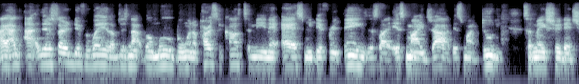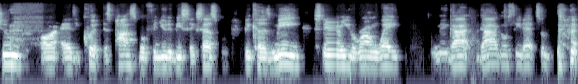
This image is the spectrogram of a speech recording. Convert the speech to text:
I, I, there's certain different ways I'm just not gonna move. But when a person comes to me and they ask me different things, it's like it's my job, it's my duty to make sure that you are as equipped as possible for you to be successful. Because me steering you the wrong way I mean, God, God gonna see that too.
